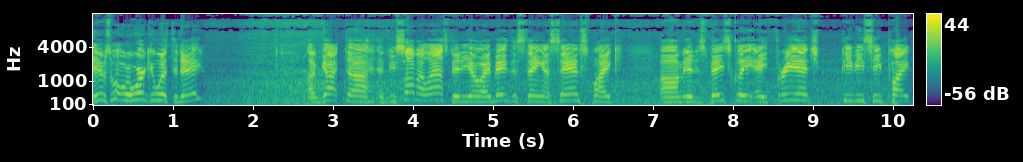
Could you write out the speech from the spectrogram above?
here's what we're working with today. I've got, uh, if you saw my last video, I made this thing a sand spike. Um, it is basically a three inch PVC pipe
